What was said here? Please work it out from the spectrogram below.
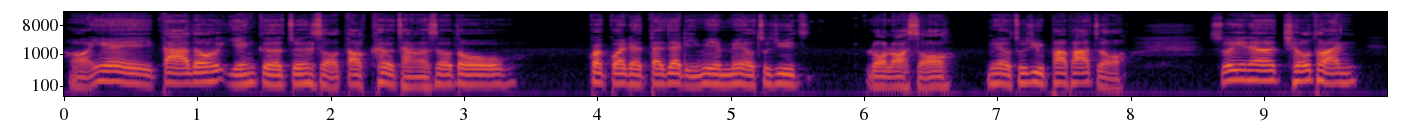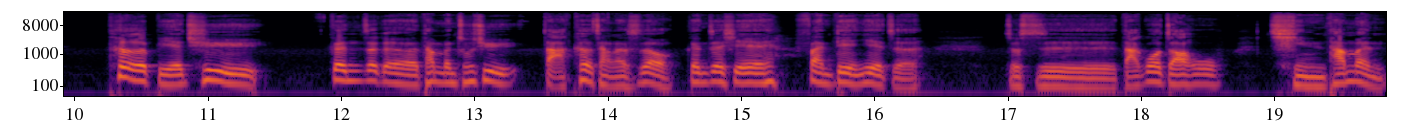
哦，因为大家都严格遵守，到客场的时候都乖乖的待在里面，没有出去啰啰嗦，没有出去趴趴走，所以呢，球团特别去跟这个他们出去打客场的时候，跟这些饭店业者就是打过招呼，请他们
